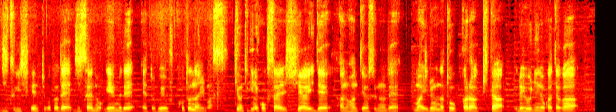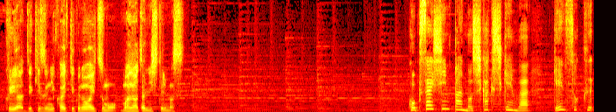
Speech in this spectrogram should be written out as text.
実技試験ということで、実際のゲームで、えっ、と、笛を吹くことになります。基本的に国際試合であの判定をするので、まあ、いろんな遠くから来たレフェリーの方がクリアできずに帰っていくのはいつも目の当たりにしています。国際審判の資格試験は原則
